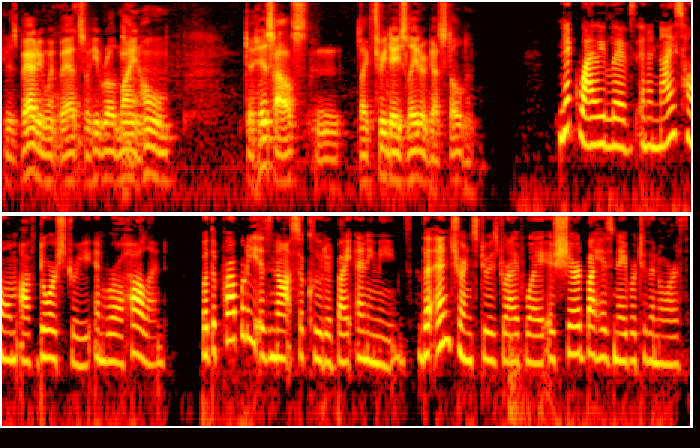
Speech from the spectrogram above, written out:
and his battery went bad, so he rode mine home to his house and like three days later got stolen. Nick Wiley lives in a nice home off Dorr Street in rural Holland, but the property is not secluded by any means. The entrance to his driveway is shared by his neighbor to the north,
